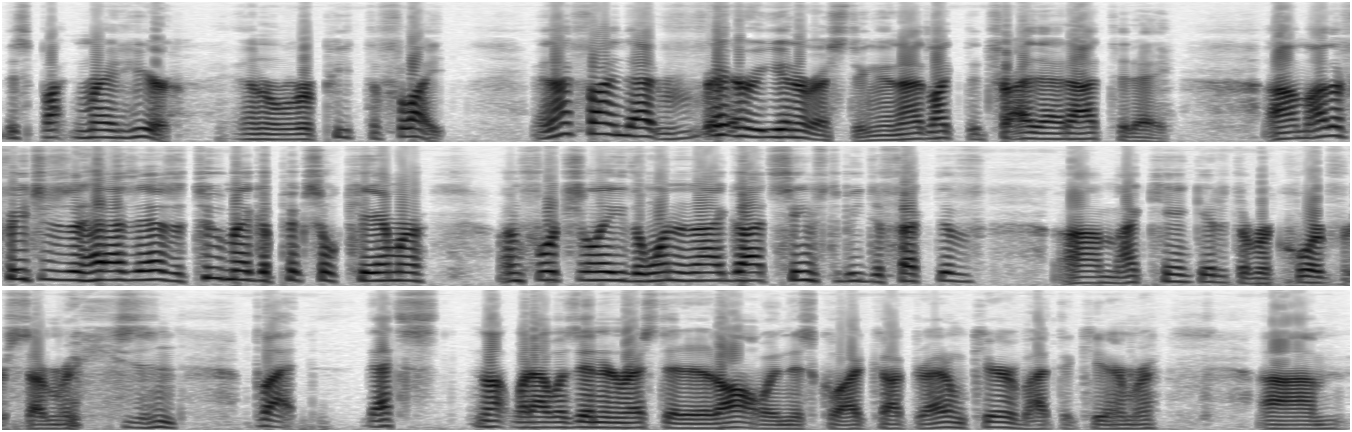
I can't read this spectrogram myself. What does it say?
this button right here and it'll repeat the flight. And I find that very interesting and I'd like to try that out today. Um, other features it has, it has a 2 megapixel camera. Unfortunately, the one that I got seems to be defective. Um, I can't get it to record for some reason, but that's not what I was interested in at all in this quadcopter. I don't care about the camera. Um,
